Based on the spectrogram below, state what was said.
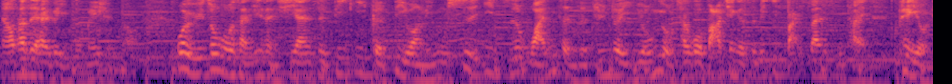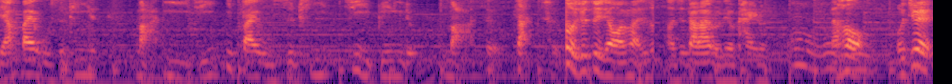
然后它这里还有一个 information 哦。位于中国陕西省西安市第一个帝王陵墓，是一支完整的军队，拥有超过八千个士兵，一百三十台，配有两百五十匹马以及一百五十匹骑兵流马的战车。那我觉得最佳玩法就是啊，就大家轮流开轮，嗯，然后我觉得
